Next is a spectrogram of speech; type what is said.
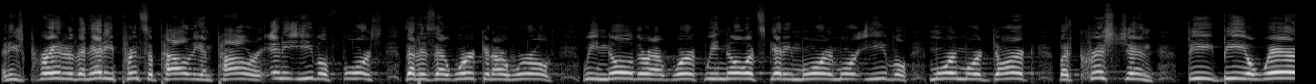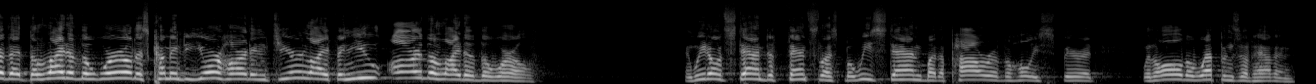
And he's greater than any principality and power, any evil force that is at work in our world. We know they're at work. We know it's getting more and more evil, more and more dark. But, Christian, be, be aware that the light of the world is coming to your heart and into your life, and you are the light of the world. And we don't stand defenseless, but we stand by the power of the Holy Spirit with all the weapons of heaven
